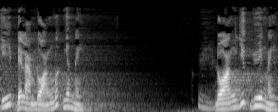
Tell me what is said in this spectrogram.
kiếp để làm đoạn mất nhân này. Đoạn dứt duyên này.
